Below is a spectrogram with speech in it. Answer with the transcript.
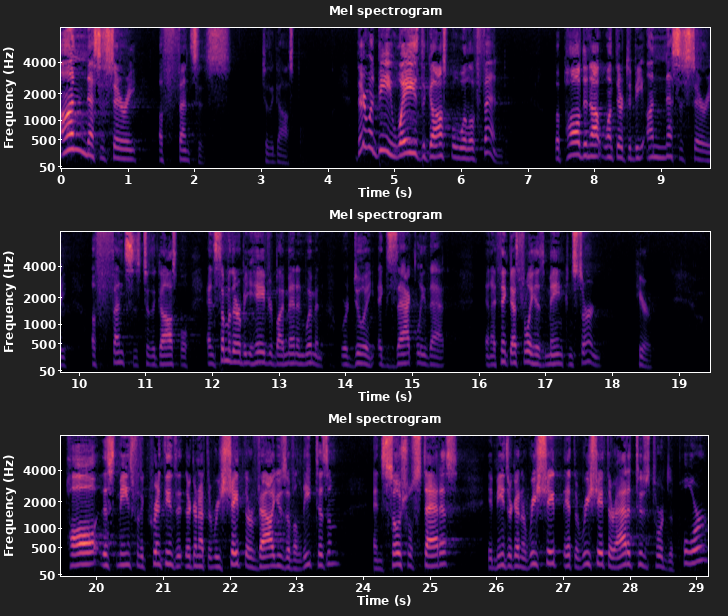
unnecessary offenses to the gospel. There would be ways the gospel will offend, but Paul did not want there to be unnecessary offenses to the gospel. And some of their behavior by men and women were doing exactly that. And I think that's really his main concern here. Paul, this means for the Corinthians that they're going to have to reshape their values of elitism and social status. It means they're going to reshape, they have to reshape their attitudes towards the poor.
